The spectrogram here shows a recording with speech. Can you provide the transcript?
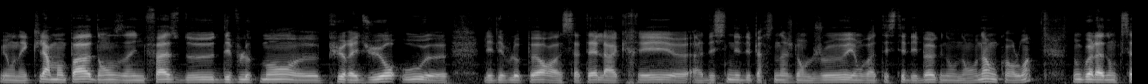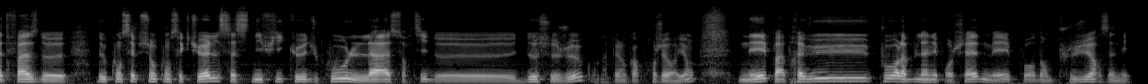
Mais on n'est clairement pas dans une phase de développement euh, pur et dur où euh, les développeurs euh, s'attellent à créer, à dessiner des personnages dans le jeu et on va tester des bugs. Non, non, on est encore loin. Donc voilà, donc cette phase de, de conception conceptuelle, ça signifie que du coup la sortie de, de ce jeu, qu'on appelle encore Projet Orion, n'est pas prévue pour l'année prochaine, mais pour dans plusieurs années.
